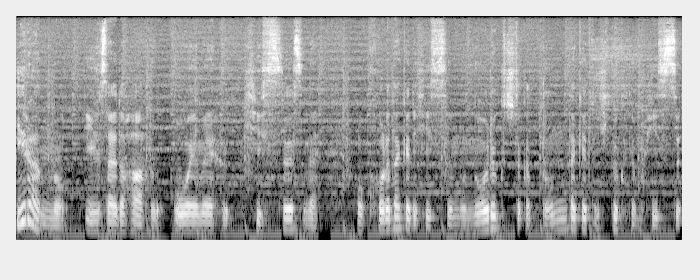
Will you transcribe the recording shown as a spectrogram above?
イランのインサイドハーフ、OMF 必須ですね。もうこれだけで必須。もう能力値とかどんだけ低くても必須。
